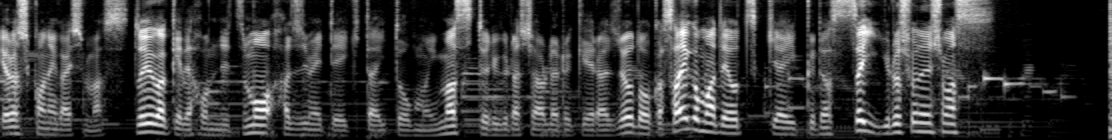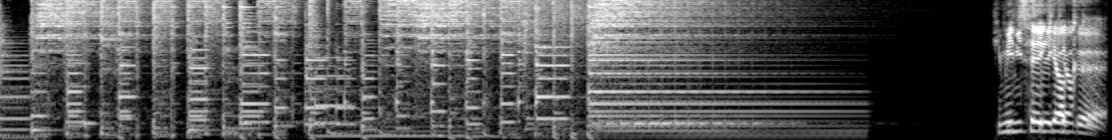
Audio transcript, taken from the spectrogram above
よろしくお願いします。というわけで本日も始めていきたいと思います。一人暮らしあるある系ラジオどうか最後までお付き合いください。よろしくお願いします。秘密兵器枠。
